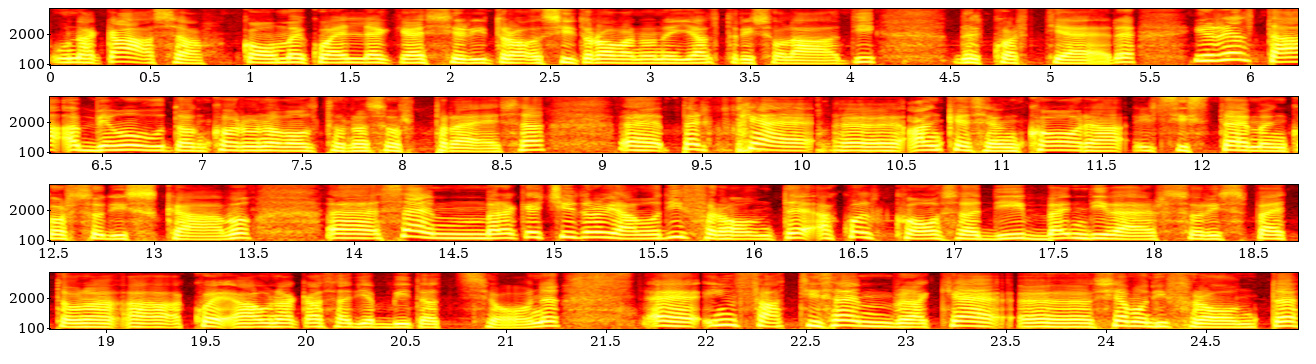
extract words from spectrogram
una casa come quelle che si, ritro- si, trovano negli altri isolati del quartiere. In realtà abbiamo avuto ancora una volta una sorpresa eh, perché eh, anche se ancora il sistema è in corso di scavo, eh, sembra che ci troviamo di fronte a qualcosa di ben diverso rispetto a una, a, a una casa di abitazione. infatti sembra che eh, siamo di fronte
